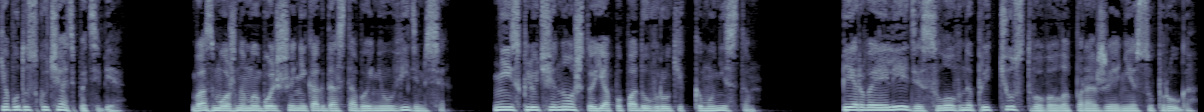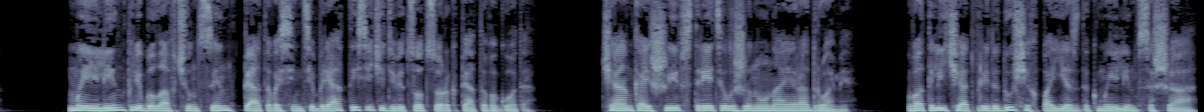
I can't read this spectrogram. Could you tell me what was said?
Я буду скучать по тебе. Возможно, мы больше никогда с тобой не увидимся. Не исключено, что я попаду в руки к коммунистам. Первая леди словно предчувствовала поражение супруга. Мэйлин прибыла в Чунцин 5 сентября 1945 года. Чан Кайши встретил жену на аэродроме. В отличие от предыдущих поездок Мэйлин в США,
